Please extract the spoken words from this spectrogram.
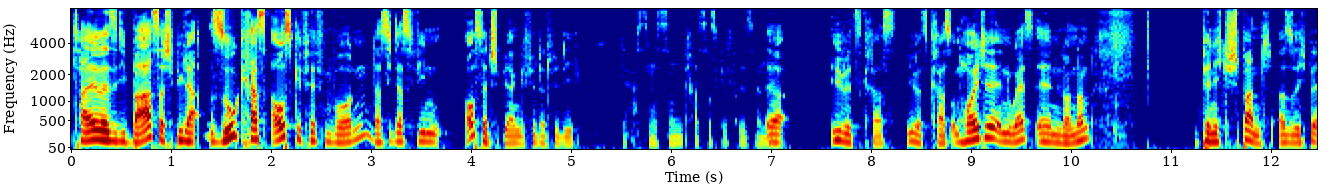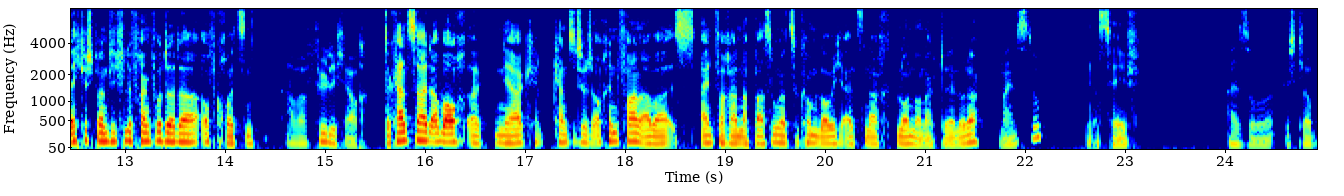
teilweise die Barca-Spieler so krass ausgepfiffen wurden, dass sich das wie ein Auswärtsspiel angefühlt hat für die. Das muss so ein krasses Gefühl sein. Ne? Ja, übelst krass, übelst krass. Und heute in, West, äh, in London bin ich gespannt. Also ich bin echt gespannt, wie viele Frankfurter da aufkreuzen. Aber fühle ich auch. Da kannst du halt aber auch, äh, ja, kannst du natürlich auch hinfahren, aber ist einfacher nach Barcelona zu kommen, glaube ich, als nach London aktuell, oder? Meinst du? Ja, safe. Also, ich glaube,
